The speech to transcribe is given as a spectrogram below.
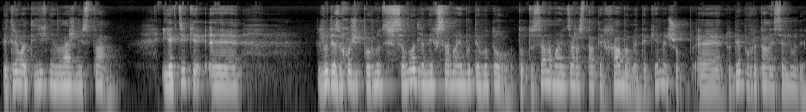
підтримати їхній належний стан. І як тільки е, люди захочуть повернутися в село, для них все має бути готово. Тобто села мають зараз стати хабами такими, щоб е, туди поверталися люди.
